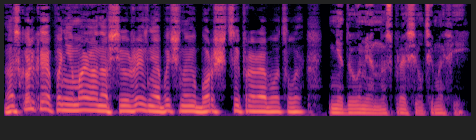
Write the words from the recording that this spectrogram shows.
Насколько я понимаю, она всю жизнь обычной уборщицей проработала, — недоуменно спросил Тимофей.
